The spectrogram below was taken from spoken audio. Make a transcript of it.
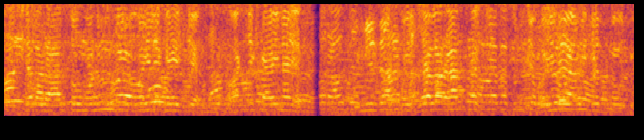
पैशाला राहतो म्हणून पहिले घ्यायचे बाकी काही नाही तुम्ही जर पैशाला राहत नसल्या तर तुमचे पहिले आम्ही घेत नव्हतो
